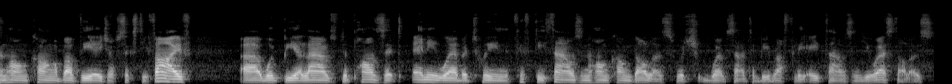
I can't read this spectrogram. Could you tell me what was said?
in Hong Kong above the age of 65 uh, would be allowed to deposit anywhere between 50,000 Hong Kong dollars, which works out to be roughly 8,000 US dollars,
